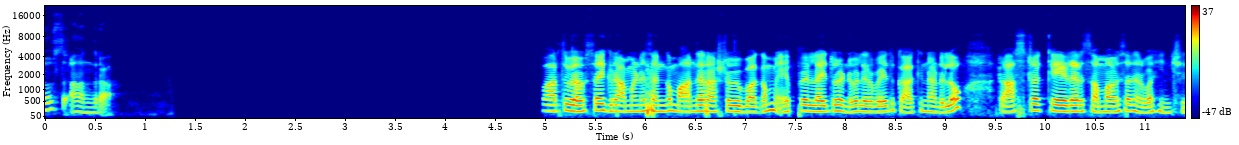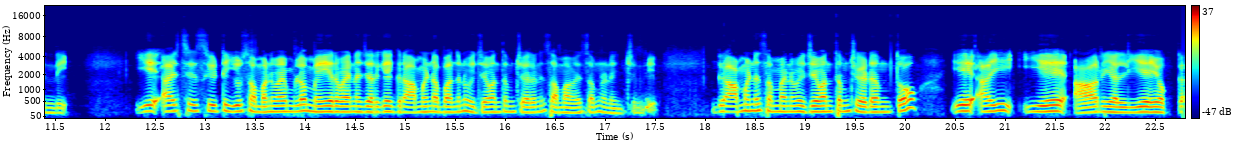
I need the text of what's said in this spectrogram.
న్యూస్ ఆంధ్ర భారత వ్యవసాయ గ్రామీణ సంఘం ఆంధ్ర రాష్ట్ర విభాగం ఏప్రిల్ ఐదు రెండు వేల ఇరవై ఐదు కాకినాడలో రాష్ట్ర కేడర్ సమావేశం నిర్వహించింది. ఏఐసిసిటియు సమన్వయంలో మే ఇరవైన జరిగే గ్రామీణ బంద్ను విజయవంతం చేయాలని సమావేశం నిర్ణయించింది. గ్రామీణ సమ్మెను విజయవంతం చేయడంతో ఏఐఏఆర్ఎల్ఏ యొక్క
